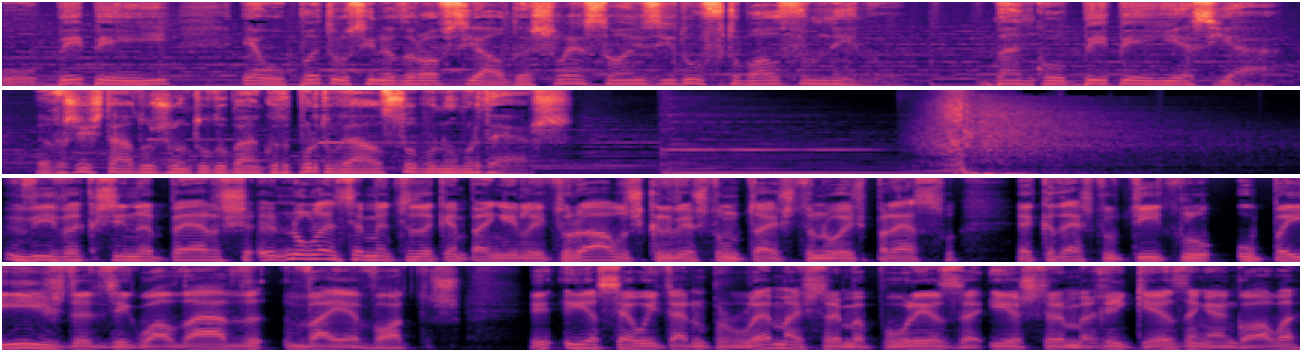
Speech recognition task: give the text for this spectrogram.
O BPI é o patrocinador oficial das seleções e do futebol feminino. Banco BPI SA. Registado junto do Banco de Portugal sob o número 10. Viva Cristina Pérez. No lançamento da campanha eleitoral, escreveste um texto no Expresso a que deste o título O País da Desigualdade vai a votos. Esse é o eterno problema, a extrema pobreza e a extrema riqueza em Angola,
